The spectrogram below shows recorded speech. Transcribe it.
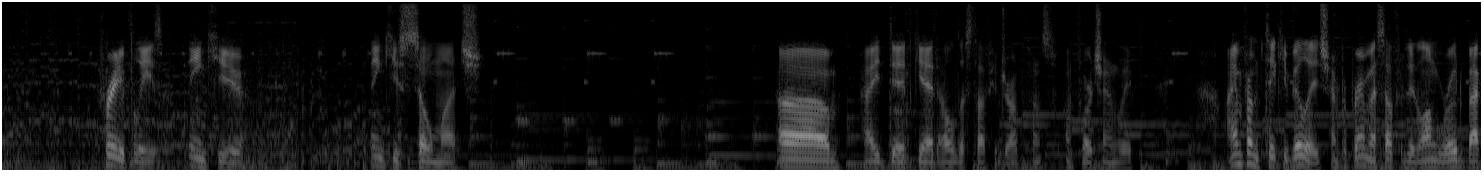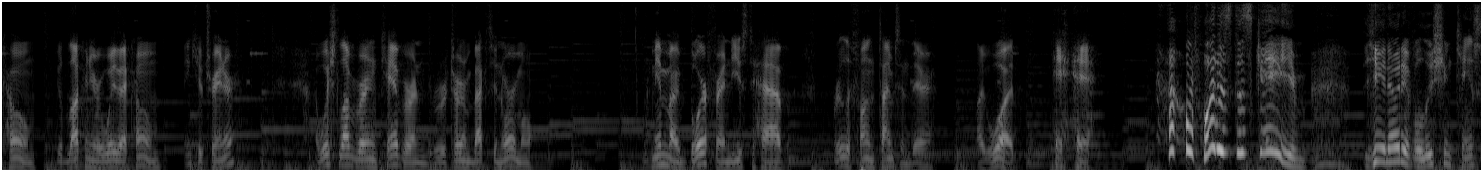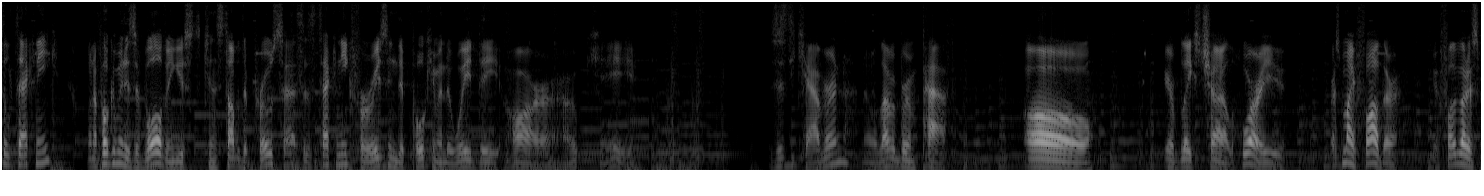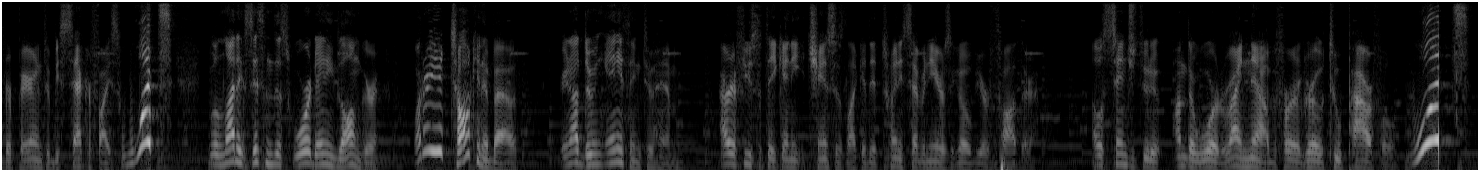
Pretty please. Thank you. Thank you so much. Um, I did get all the stuff you dropped, unfortunately. I'm from Tiki Village. I'm preparing myself for the long road back home. Good luck on your way back home. Thank you, trainer. I wish Lava Cavern would return back to normal. Me and my boyfriend used to have really fun times in there. Like what? Hehe. what is this game? Do you know the evolution cancel technique? When a Pokemon is evolving, you can stop the process. It's a technique for raising the Pokemon the way they are. Okay. Is this the cavern? No, Lava Burn Path. Oh. You're Blake's child. Who are you? Where's my father? Your father is preparing to be sacrificed. What? You will not exist in this world any longer. What are you talking about? You're not doing anything to him. I refuse to take any chances like I did 27 years ago with your father. I will send you to the underworld right now before I grow too powerful. What?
